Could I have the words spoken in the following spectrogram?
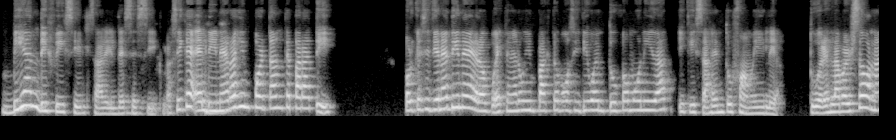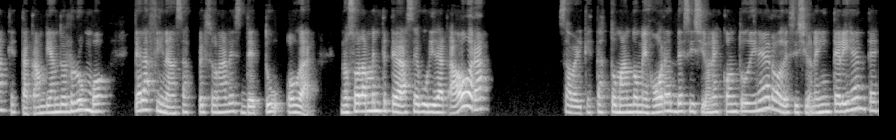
bien difícil salir de ese ciclo. Así que el dinero es importante para ti, porque si tienes dinero, puedes tener un impacto positivo en tu comunidad y quizás en tu familia. Tú eres la persona que está cambiando el rumbo de las finanzas personales de tu hogar. No solamente te da seguridad ahora, saber que estás tomando mejores decisiones con tu dinero, decisiones inteligentes,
